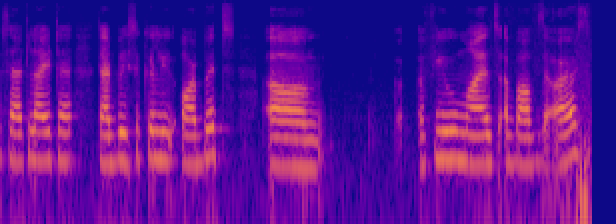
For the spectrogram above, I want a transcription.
satellite uh, that basically orbits um, a few miles above the earth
